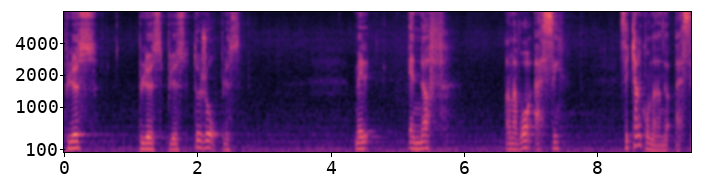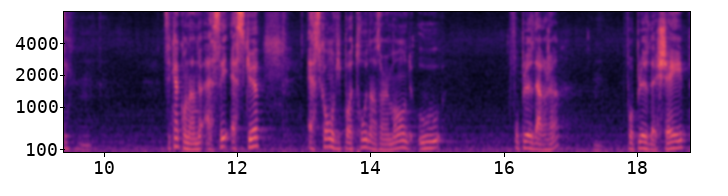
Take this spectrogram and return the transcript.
Plus, plus, plus, toujours plus. Mais enough, en avoir assez, c'est quand qu'on en a assez? C'est quand qu'on en a assez. Est-ce que est-ce qu'on vit pas trop dans un monde où faut plus d'argent, faut plus de shape,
